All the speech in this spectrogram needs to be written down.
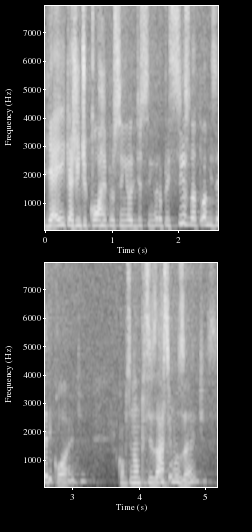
E é aí que a gente corre para o Senhor e diz: Senhor, eu preciso da tua misericórdia. Como se não precisássemos antes.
